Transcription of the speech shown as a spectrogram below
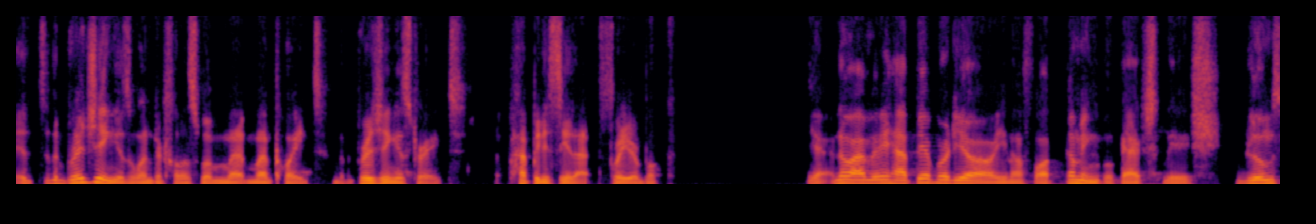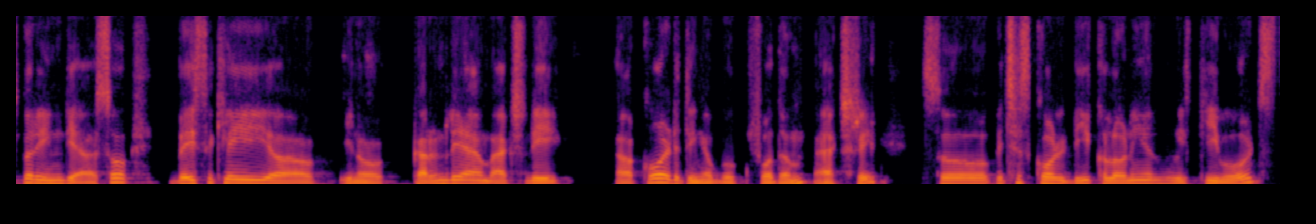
the bridging is wonderful is what my, my point. The bridging is great. Happy to see that for your book. Yeah, no, I'm very happy about your, you know, forthcoming book actually, Bloomsbury, India. So basically, uh, you know, currently I'm actually uh, co-editing a book for them actually. So which is called Decolonial Keywords,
